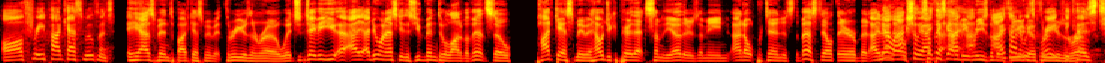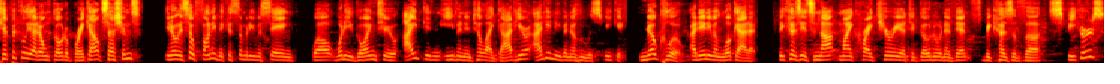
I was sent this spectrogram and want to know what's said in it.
all three podcast movements. He has been to Podcast Movement three years in a row. Which JV, you, I, I do want to ask you this. You've been to a lot of events, so Podcast Movement. How would you compare that to some of the others? I mean, I don't pretend it's the best out there, but I, I no, know actually, something's I got to be I- reasonable I, for thought you it to was great years in a row. because typically I don't go to breakout sessions. You know, it's so funny because somebody was saying, well, what are you going to? I didn't even, until I got here, I didn't even know who was speaking. No clue. I didn't even look at it because it's not my criteria to go to an event because of the speakers.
